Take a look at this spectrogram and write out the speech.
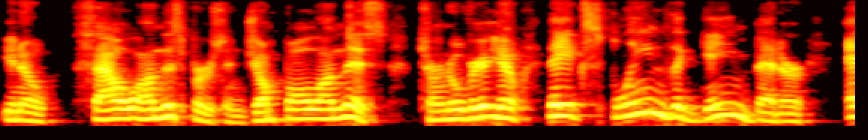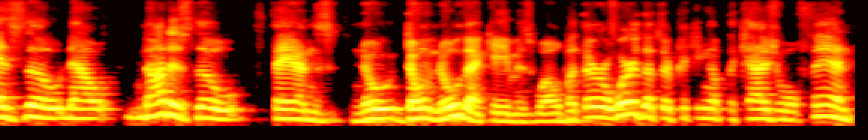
you know, foul on this person, jump ball on this, turnover. You know, they explain the game better as though now not as though fans know don't know that game as well but they're aware that they're picking up the casual fan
